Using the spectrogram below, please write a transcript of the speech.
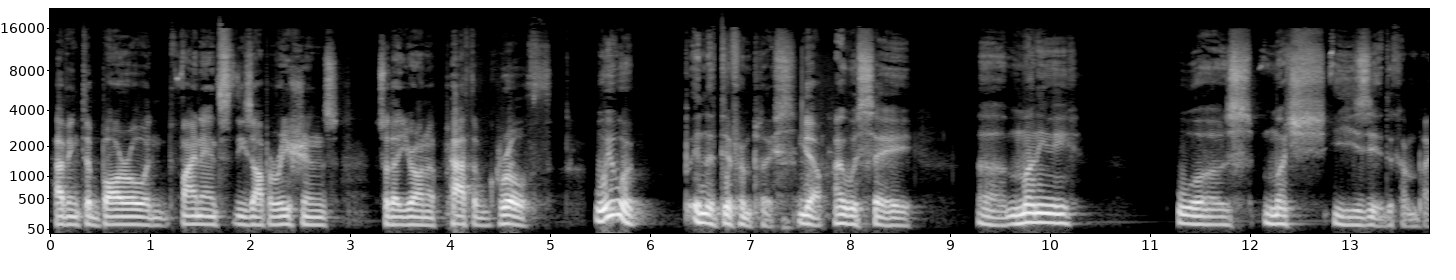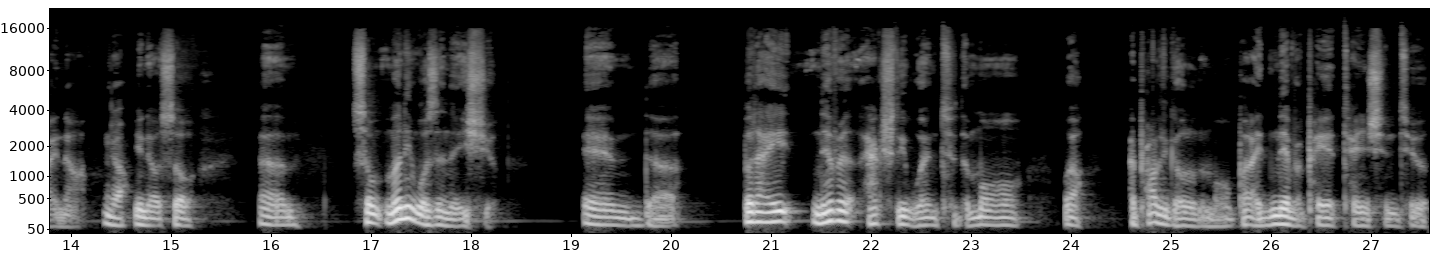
having to borrow and finance these operations so that you're on a path of growth? We were in a different place. Yeah. I would say uh, money was much easier to come by now. Yeah. You know, so um, so money wasn't an issue, and uh, but I never actually went to the mall. I probably go to the mall, but I never pay attention to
